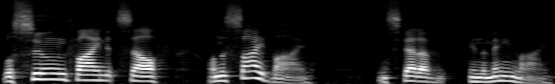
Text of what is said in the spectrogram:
will soon find itself on the sideline instead of in the main line.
